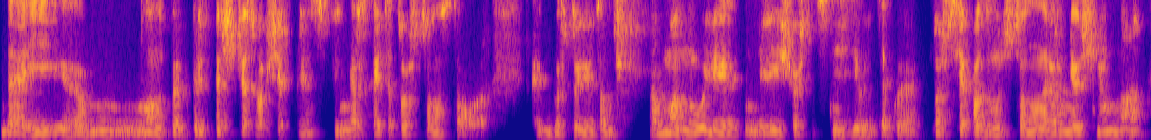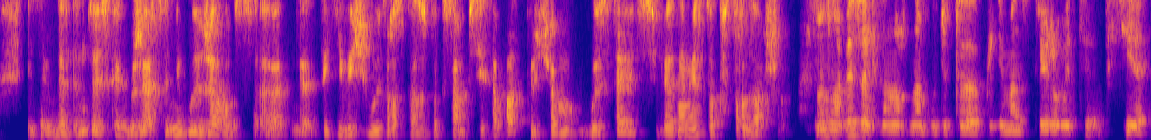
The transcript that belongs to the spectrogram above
Да, и эм, ну, предпочтет вообще, в принципе, не рассказать о том, что она стала как бы, что ее там обманули или еще что-то с ней сделали такое. Потому что все подумают, что она, наверное, не очень умна и так далее. Ну, то есть, как бы жертва не будет жаловаться. Э, такие вещи будет рассказывать только сам психопат, причем будет ставить себя на место пострадавшего. Ну, обязательно нужно будет э, продемонстрировать все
